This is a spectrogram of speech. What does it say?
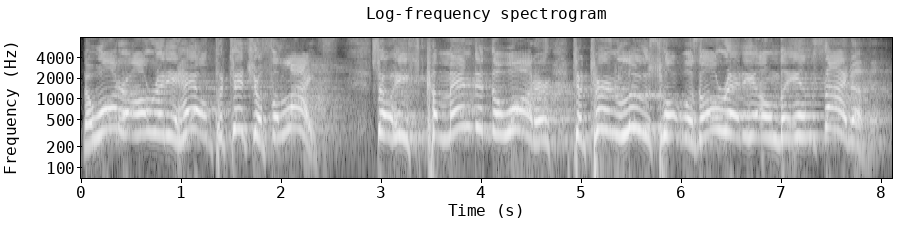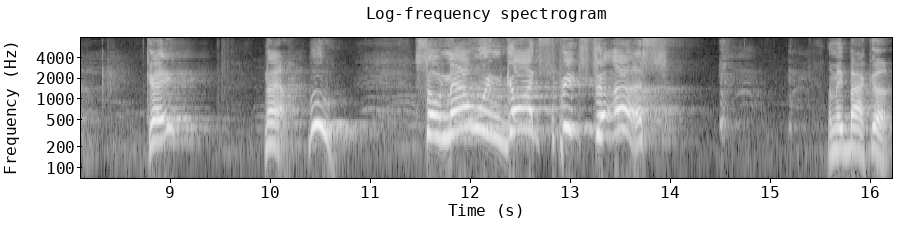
The water already held potential for life. So he commanded the water to turn loose what was already on the inside of it. Okay? Now, woo. So now when God speaks to us, let me back up.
